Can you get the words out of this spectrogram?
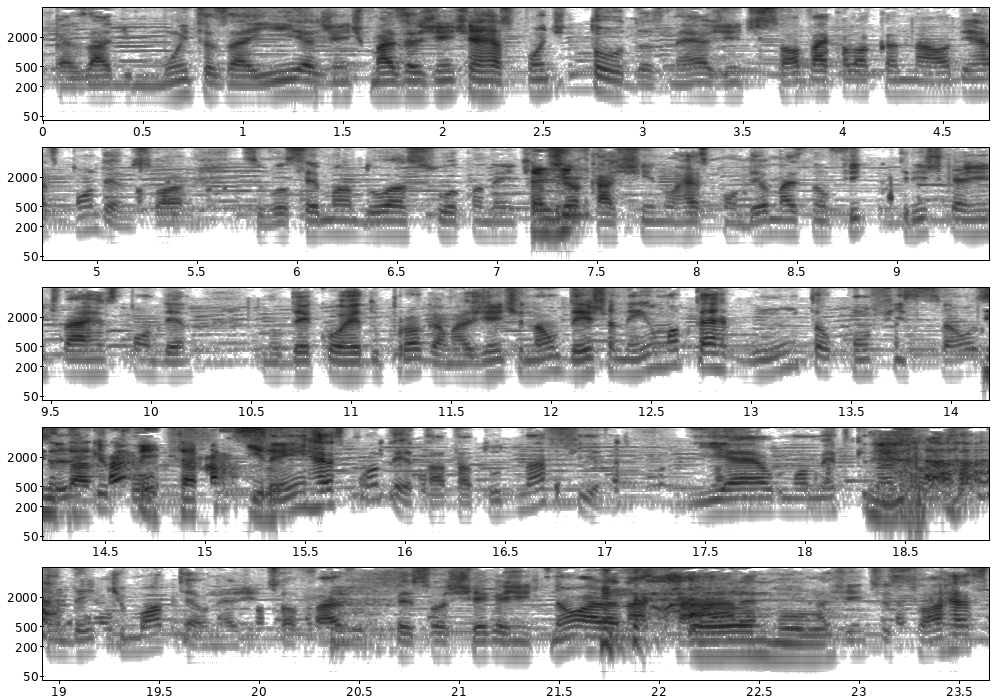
Apesar de muitas aí, a gente, mas a gente responde todas, né? A gente só vai colocando na ordem e respondendo. Só se você mandou a sua quando a gente a abriu gente... a caixinha e não respondeu, mas não fique triste que a gente vai respondendo no decorrer do programa. A gente não deixa nenhuma pergunta ou confissão, seja o que for, tá sem responder, tá? Tá tudo na fila. E é o momento que nós somos atendentes de motel, né? A gente só faz, a pessoa chega, a gente não olha na cara, a gente só responde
